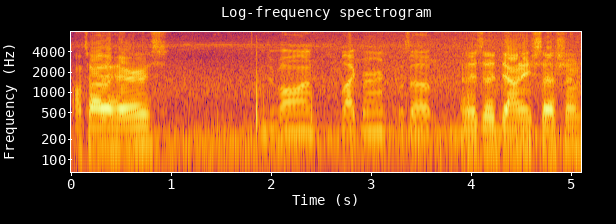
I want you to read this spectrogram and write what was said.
I'm Tyler Harris. I'm Javon Blackburn. What's up? And it's a Downey session.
